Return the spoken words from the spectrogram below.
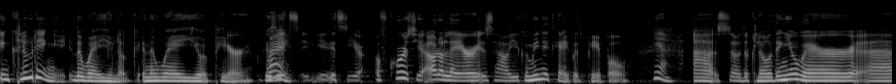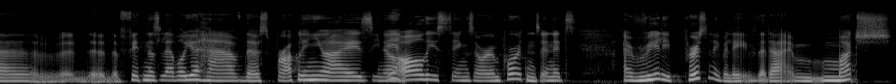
including the way you look and the way you appear, because Right. it's it's your of course your outer layer is how you communicate with people. yeah Uh, so the clothing you wear, uh, the, the fitness level you have, the sparkle in your eyes, you know, Yeah. all these things are important. And it's, I really personally believe that I'm much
